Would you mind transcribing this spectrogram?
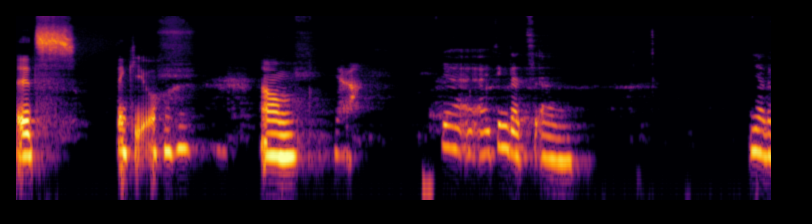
It's thank you. Um, yeah. Yeah, I, I think that um, yeah, the,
